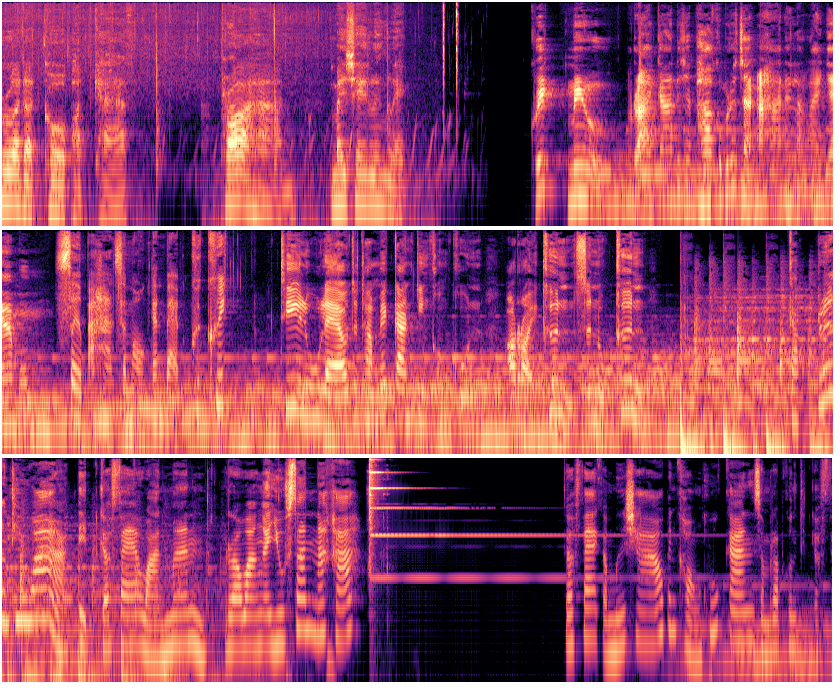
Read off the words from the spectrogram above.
ครัว .co podcast เพราะอาหารไม่ใช่เรื่องเล็ก Quick Meal รายการที่จะพาคุณไปรู้จักอาหารในหลากหลายแง่มุม เสิร์ฟอาหารสมองกันแบบควิกที่รู้แล้วจะทำให้การกินของคุณอร่อยขึ้น สนุกขึ้น กับเรื่องที่ว่าติดกาแฟหวานมัน ระวังอายุสั้นนะคะ กาแฟกับมื้อเช้าเป็นของคู่กันสำหรับคนติดกาแฟ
